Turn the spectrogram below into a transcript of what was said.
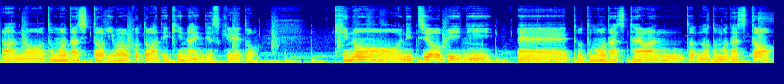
あの、友達と祝うことはできないんですけれど、昨日日曜日にえっ、ー、と、友達、台湾の友達と、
